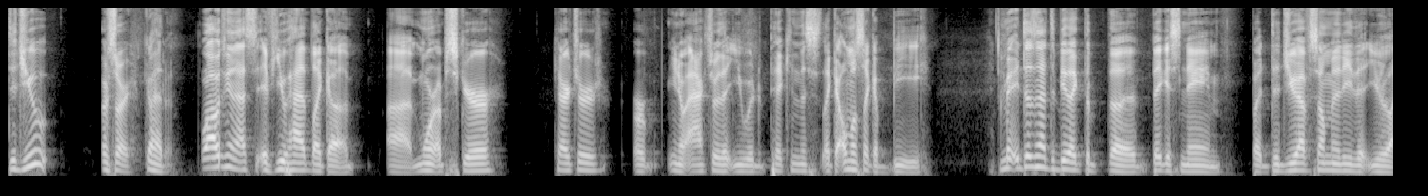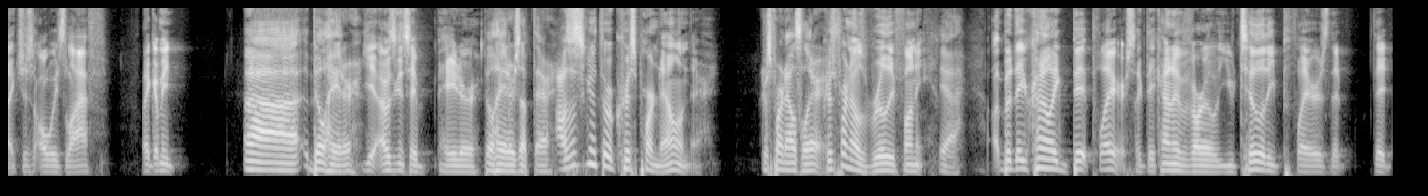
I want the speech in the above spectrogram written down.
Did you? Oh, sorry. go ahead. Well, I was going to ask if you had like a uh, more obscure character or you know actor that you would pick in this, like almost like a B. It doesn't have to be like the the biggest name, but did you have somebody that you like just always laugh? Like, I mean, Uh, Bill Hader. yeah, I was gonna say Hader. Bill Hader's up there. I was just gonna throw Chris Parnell in there. Chris Parnell's hilarious. Chris Parnell's really funny, yeah. Uh, but they're kind of like bit players. Like they kind of are utility players that that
